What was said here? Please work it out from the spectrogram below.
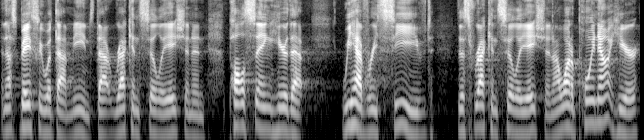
And that's basically what that means, that reconciliation. And Paul's saying here that we have received this reconciliation. I want to point out here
